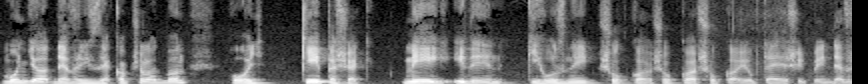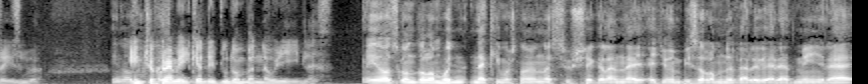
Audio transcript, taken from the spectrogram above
mondja De kapcsolatban, hogy képesek még idén kihozni sokkal, sokkal, sokkal jobb teljesítményt De Vriesből. Én, Én csak azt... reménykedni tudom benne, hogy így lesz. Én azt gondolom, hogy neki most nagyon nagy szüksége lenne egy, egy önbizalomnövelő eredményre,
